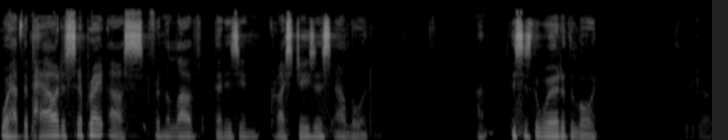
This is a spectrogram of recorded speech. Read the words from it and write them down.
will have the power to separate us from the love that is in Christ Jesus our Lord. Um, this is the word of the Lord. Thanks be to God.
